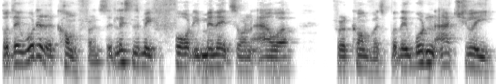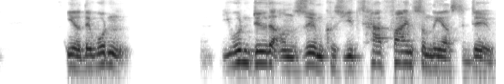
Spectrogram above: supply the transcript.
but they would at a conference. They'd listen to me for 40 minutes or an hour for a conference, but they wouldn't actually, you know, they wouldn't you wouldn't do that on Zoom because you'd have find something else to do.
